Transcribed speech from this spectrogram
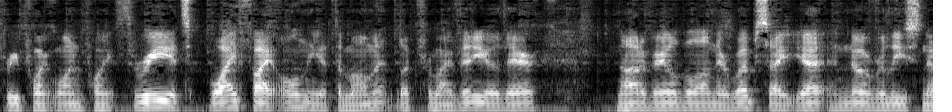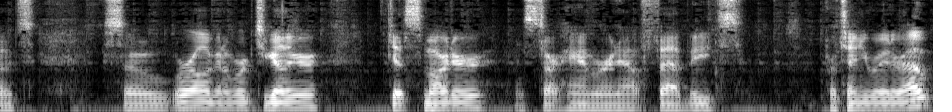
3.1.3. It's Wi-Fi only at the moment. Look for my video there. Not available on their website yet and no release notes. So we're all going to work together, get smarter, and start hammering out fab beats. Protenuator out.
